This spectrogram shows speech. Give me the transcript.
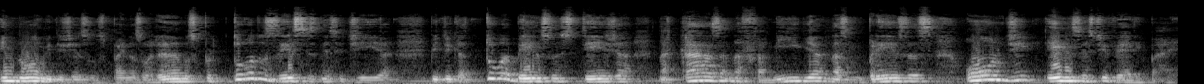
Em nome de Jesus, Pai, nós oramos por todos esses nesse dia, pedir que a tua bênção esteja na casa, na família, nas empresas, onde eles estiverem, Pai.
